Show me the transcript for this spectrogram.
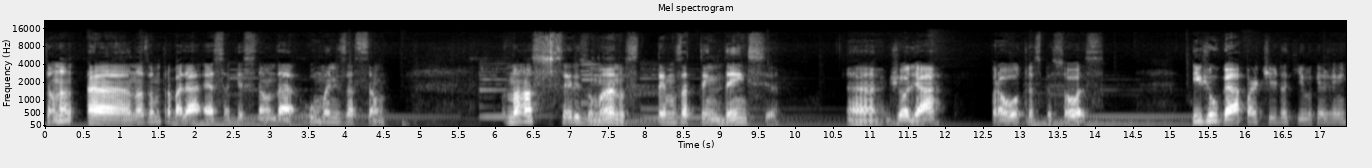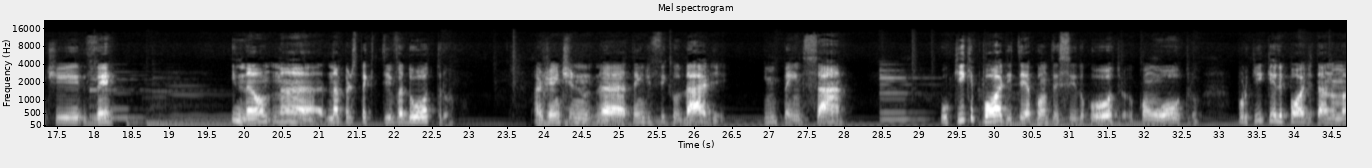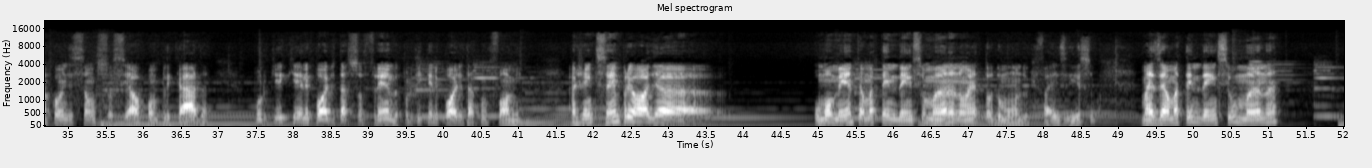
Então, uh, nós vamos trabalhar essa questão da humanização. Nós, seres humanos, temos a tendência uh, de olhar para outras pessoas e julgar a partir daquilo que a gente vê e não na, na perspectiva do outro. A gente uh, tem dificuldade em pensar o que, que pode ter acontecido com o outro, com o outro, por que, que ele pode estar numa condição social complicada, por que, que ele pode estar sofrendo, por que, que ele pode estar com fome. A gente sempre olha o momento, é uma tendência humana, não é todo mundo que faz isso, mas é uma tendência humana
